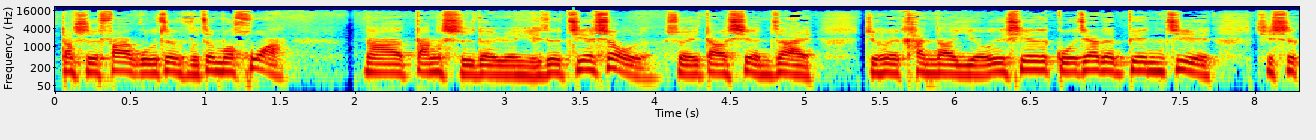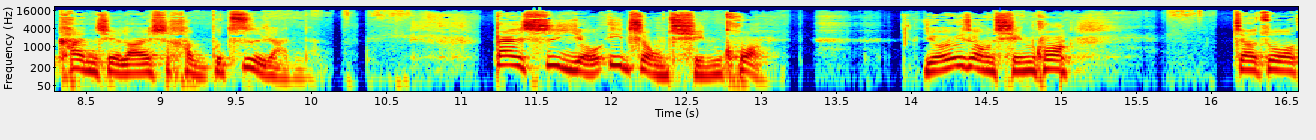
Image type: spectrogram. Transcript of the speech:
当时法国政府这么画，那当时的人也就接受了，所以到现在就会看到有一些国家的边界其实看起来是很不自然的。但是有一种情况，有一种情况叫做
